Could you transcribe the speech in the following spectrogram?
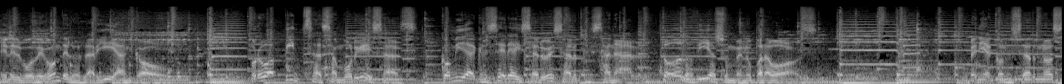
En el bodegón de los Larguía Co. Proba pizzas, hamburguesas, comida casera y cerveza artesanal. Todos los días un menú para vos. Vení a conocernos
